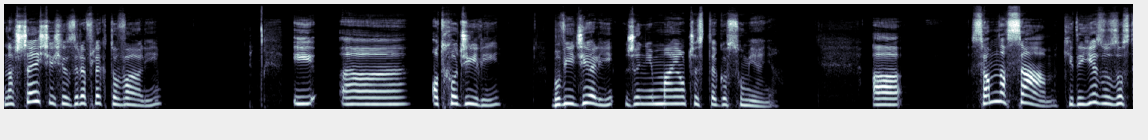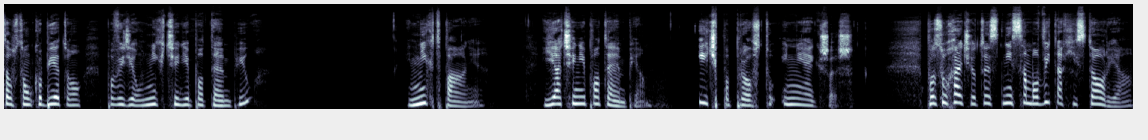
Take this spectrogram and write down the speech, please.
Na szczęście się zreflektowali i e, odchodzili, bo wiedzieli, że nie mają czystego sumienia. A sam na sam, kiedy Jezus został z tą kobietą, powiedział: Nikt cię nie potępił? Nikt, panie. Ja cię nie potępiam. Idź po prostu i nie grzesz. Posłuchajcie, to jest niesamowita historia,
